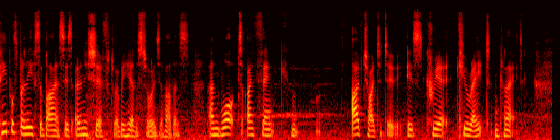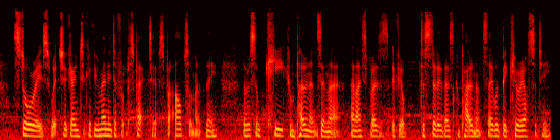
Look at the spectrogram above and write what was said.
people's beliefs and biases only shift when we hear the stories of others. And what I think I've tried to do is create, curate, and collect stories which are going to give you many different perspectives, but ultimately there are some key components in there. And I suppose if you're distilling those components, they would be curiosity.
